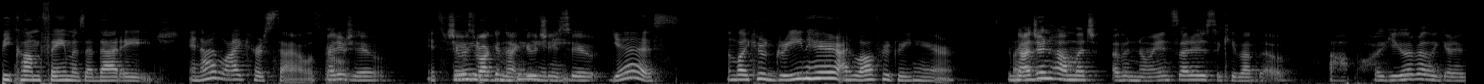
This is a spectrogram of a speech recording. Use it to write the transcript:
become famous at that age. And I like her style as well. I do too. It's She was rocking that Gucci unique. suit. Yes. And like her green hair, I love her green hair. Like- Imagine how much of annoyance that is to keep up though. Oh. Like you gotta really get a,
